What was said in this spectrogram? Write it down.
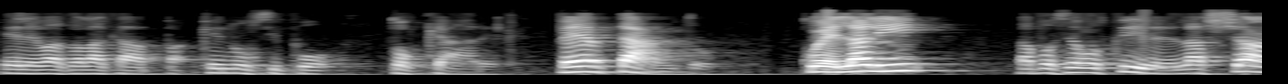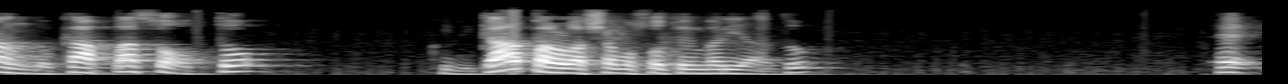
elevato alla k che non si può toccare. Pertanto, quella lì la possiamo scrivere lasciando k sotto, quindi k lo lasciamo sotto invariato, e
